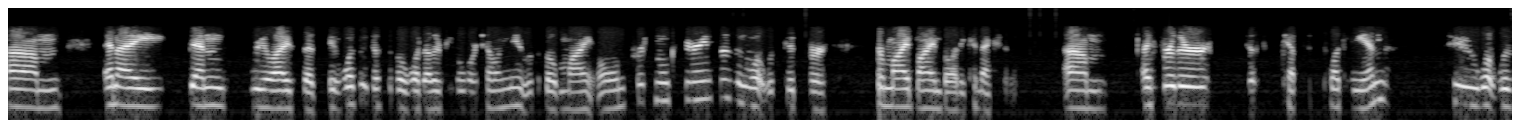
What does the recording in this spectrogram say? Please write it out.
um, and i then realized that it wasn't just about what other people were telling me it was about my own personal experiences and what was good for for my mind body connection. Um, i further just kept plugging in to what was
